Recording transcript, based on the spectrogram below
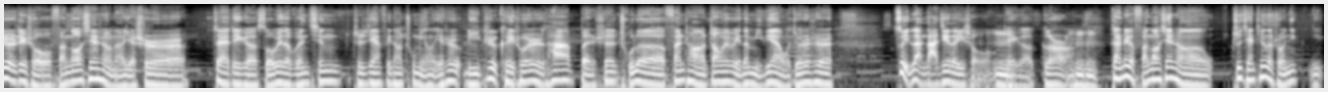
李治这首《梵高先生》呢，也是在这个所谓的文青之间非常出名的，也是李志可以说是他本身除了翻唱张伟伟的《米店》，我觉得是最烂大街的一首嗯。这个歌了。嗯但是这个梵高先生之前听的时候，你你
